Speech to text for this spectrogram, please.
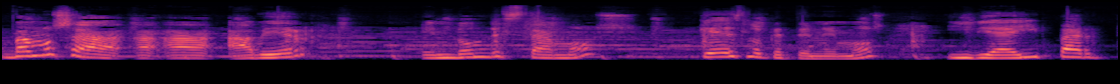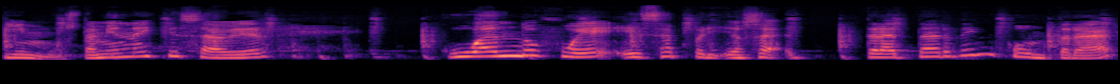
vamos a, ver en dónde estamos, qué es lo que tenemos y de ahí partimos. También hay que saber cuándo fue esa, o sea, tratar de encontrar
